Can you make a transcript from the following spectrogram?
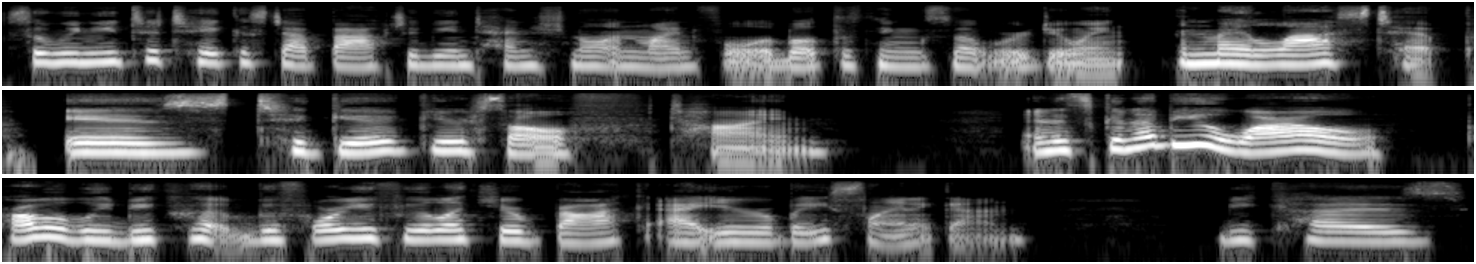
So we need to take a step back to be intentional and mindful about the things that we're doing. And my last tip is to give yourself time. And it's going to be a while probably because before you feel like you're back at your baseline again because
